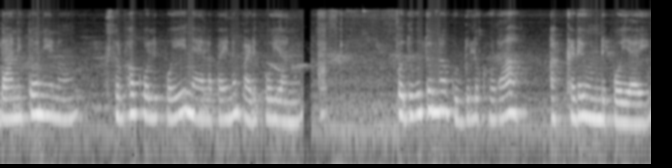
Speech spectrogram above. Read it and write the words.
దానితో నేను శుభ కోల్పోయి నేలపైన పడిపోయాను. పొదుగుతున్న గుడ్డులు కూడా అక్కడే ఉండిపోయాయి.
